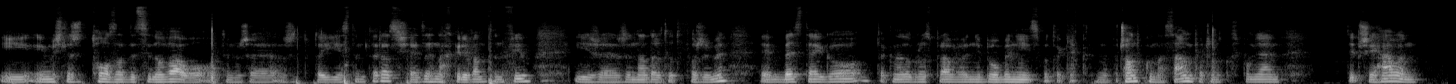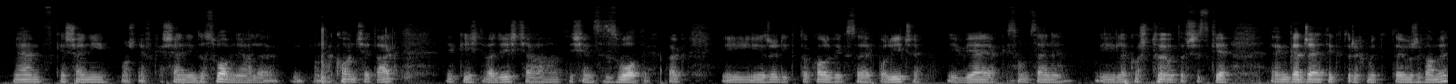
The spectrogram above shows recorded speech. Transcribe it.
I, i myślę, że to zadecydowało o tym, że, że tutaj jestem teraz, siedzę, nagrywam ten film i że, że nadal to tworzymy. Bez tego, tak na dobrą sprawę, nie byłoby nic, bo tak jak na początku, na samym początku wspomniałem, gdy przyjechałem, miałem w kieszeni, może nie w kieszeni dosłownie, ale na koncie, tak? Jakieś 20 tysięcy złotych, tak? I jeżeli ktokolwiek sobie policzy i wie, jakie są ceny i ile kosztują te wszystkie gadżety, których my tutaj używamy,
